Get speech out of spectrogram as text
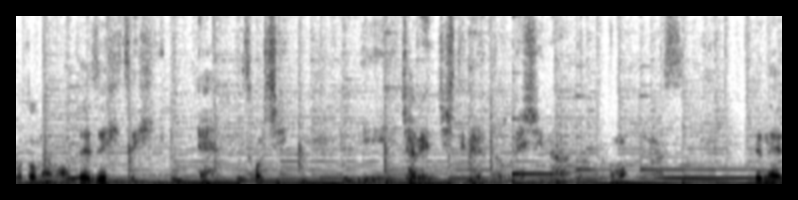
ことなので、ぜひぜひ、ね、少し、チャレンジしてくれると嬉しいなと思ってます。でね、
